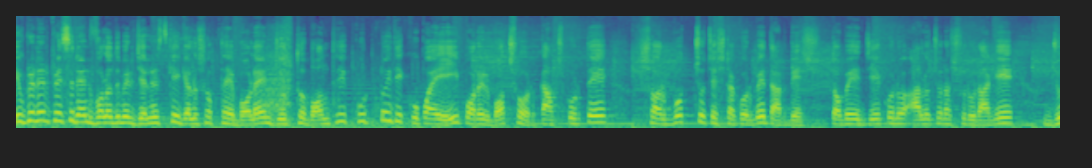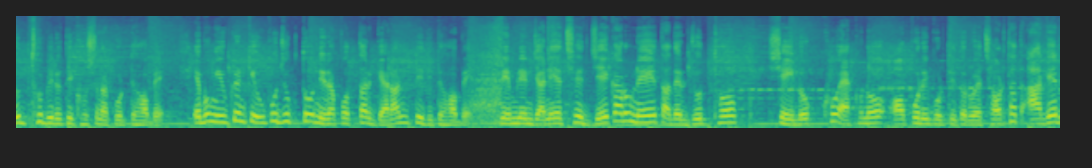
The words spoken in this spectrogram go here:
ইউক্রেনের প্রেসিডেন্ট ভলোদিমির জেলেন্সকি গেল সপ্তাহে বলেন, যুদ্ধ বন্ধে কূটনৈতিক উপায়েই পরের বছর কাজ করতে সর্বোচ্চ চেষ্টা করবে তার দেশ। তবে যে কোনো আলোচনা শুরুর আগে যুদ্ধবিরতি ঘোষণা করতে হবে। এবং ইউক্রেনকে উপযুক্ত নিরাপত্তার গ্যারান্টি দিতে হবে। ক্রেমলিন জানিয়েছে যে কারণে তাদের যুদ্ধ, সেই লক্ষ্য এখনও অপরিবর্তিত রয়েছে। অর্থাৎ আগের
